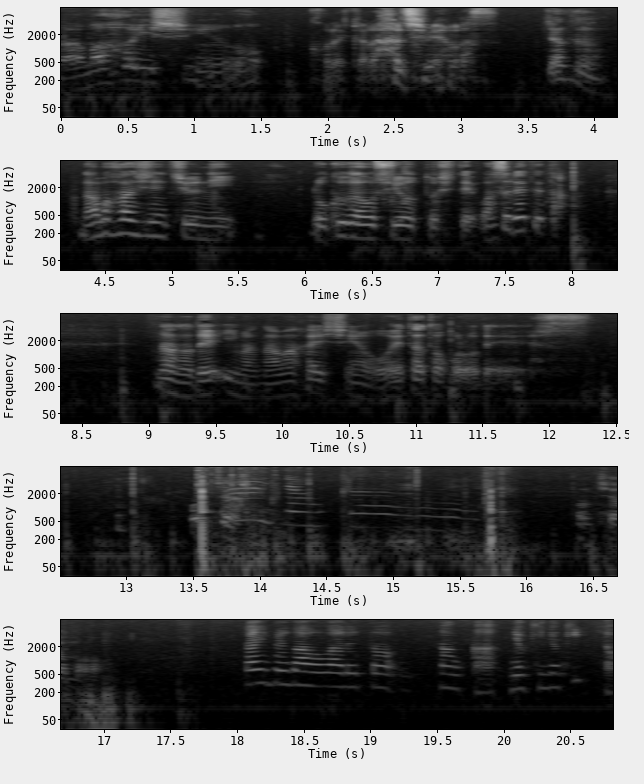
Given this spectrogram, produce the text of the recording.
生配信をこれから始めます。ジャン君生配信中に録画をしようとして忘れてた。なので今生配信を終えたところです。ポンちゃん。ポンちゃんも。ライブが終わるとなんかニョキニョキっと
